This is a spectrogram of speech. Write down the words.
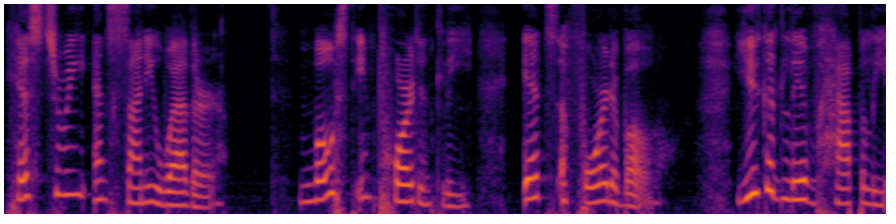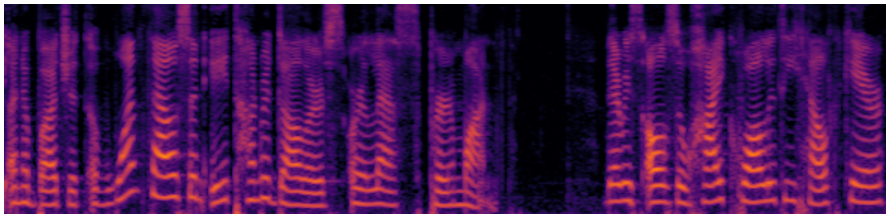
history, and sunny weather. Most importantly, it's affordable. You could live happily on a budget of $1,800 or less per month. There is also high quality health care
